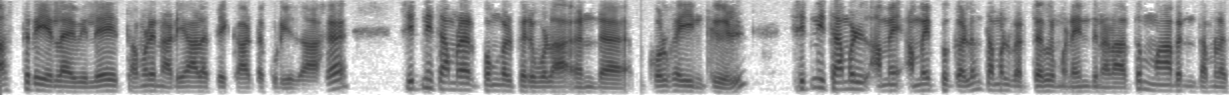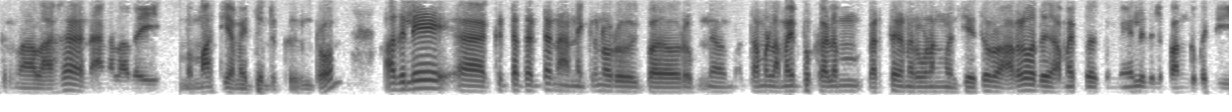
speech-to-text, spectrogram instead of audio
ஆஸ்திரேலியாவிலே தமிழின் அடையாளத்தை காட்டக்கூடியதாக சிட்னி தமிழர் பொங்கல் பெருவிழா என்ற கொள்கையின் கீழ் சிட்னி தமிழ் அமை அமைப்புகளும் தமிழ் வர்த்தகர்களும் இணைந்து நடாத்தும் மாபெரும் தமிழர் திருநாளாக நாங்கள் அதை மாற்றி அமைத்திருக்கின்றோம். அதிலே கிட்டத்தட்ட நான் நினைக்கிறேன் ஒரு இப்போ ஒரு தமிழ் அமைப்புகளும் வர்த்தக நிறுவனங்களும் சேர்த்து ஒரு அறுபது அமைப்புக்கு மேல் இதில் பங்கு பற்றி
